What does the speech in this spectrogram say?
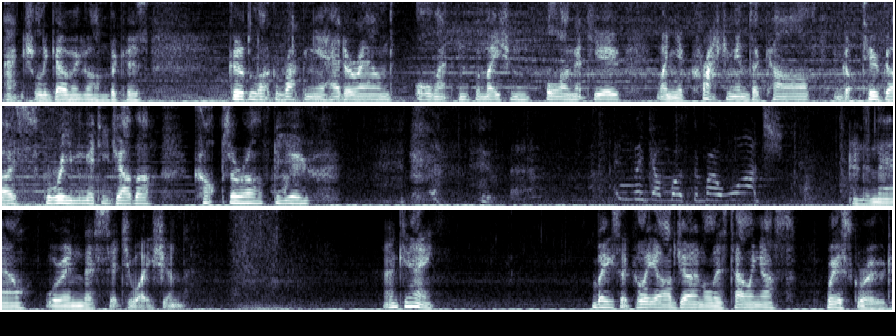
actually going on because good luck wrapping your head around all that information flung at you when you're crashing into cars, you've got two guys screaming at each other, cops are after you. I think I busted my watch. And now we're in this situation. Okay. Basically, our journal is telling us we're screwed.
